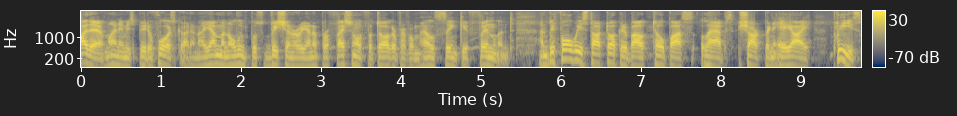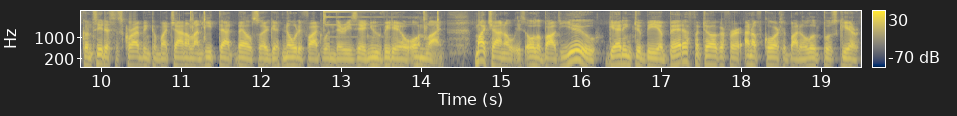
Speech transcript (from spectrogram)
Hi there, my name is Peter Forsgård and I am an Olympus visionary and a professional photographer from Helsinki, Finland. And before we start talking about Topaz Labs Sharpen AI, please consider subscribing to my channel and hit that bell so you get notified when there is a new video online. My channel is all about you getting to be a better photographer and of course about Olympus gear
